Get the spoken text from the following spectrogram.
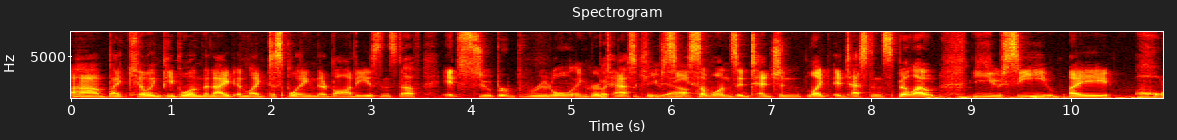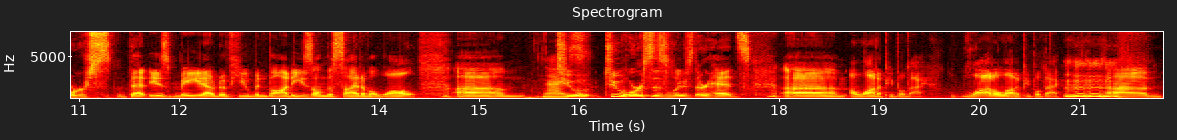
um by killing people in the night and like displaying their bodies and stuff. It's super brutal and grotesque. You see someone's intention like intestines spill out. You see a horse that is made out of human bodies on the side of a wall um Nice. Two two horses lose their heads um a lot of people die a lot a lot of people die um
